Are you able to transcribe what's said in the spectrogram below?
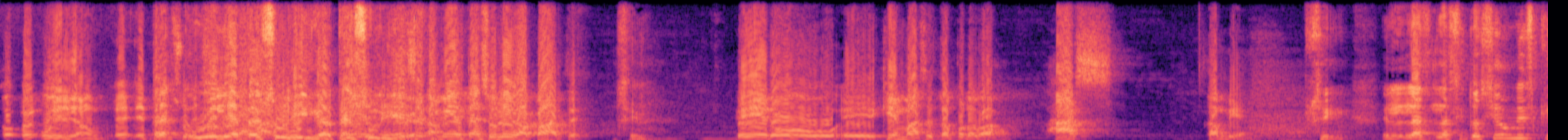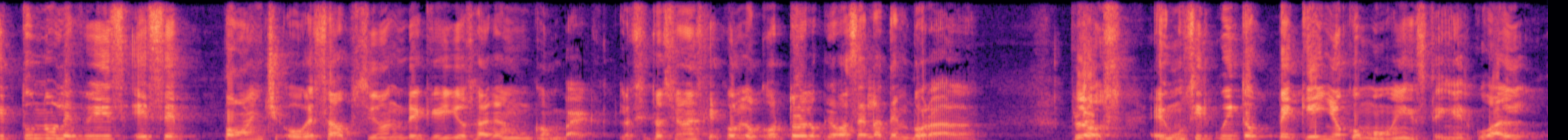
o William eh, está en su, William está en su liga, está en su Ese- liga. Ese también está en su liga aparte. Sí. Pero, eh, ¿quién más está por debajo? Haas también. Sí. La, la situación es que tú no le ves ese punch o esa opción de que ellos hagan un comeback. La situación es que con lo corto de lo que va a ser la temporada, plus en un circuito pequeño como este, en el cual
